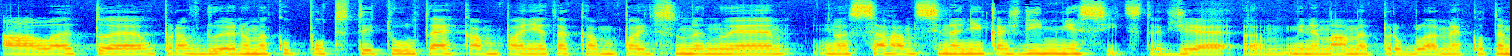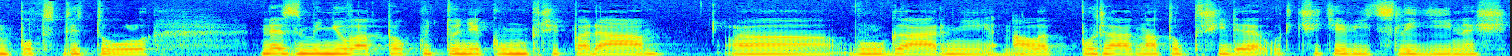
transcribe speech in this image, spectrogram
ale to je opravdu jenom jako podtitul té kampaně. Ta kampaň se jmenuje Sahám si na ně každý měsíc, takže eh, my nemáme problém jako ten podtitul nezmiňovat, pokud to někomu připadá vulgární, mm-hmm. ale pořád na to přijde určitě víc lidí, než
